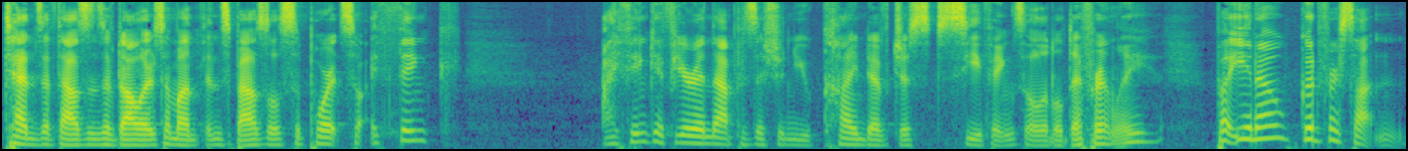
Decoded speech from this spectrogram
tens of thousands of dollars a month in spousal support. So I think I think if you're in that position, you kind of just see things a little differently. But you know, good for Sutton.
